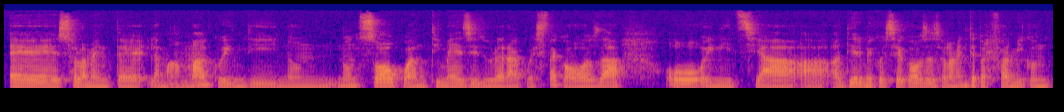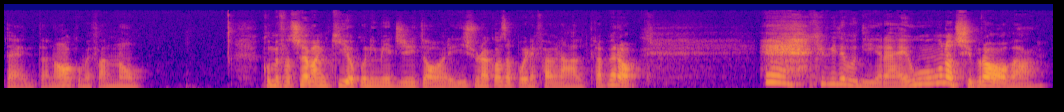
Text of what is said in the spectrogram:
è solamente la mamma, quindi non, non so quanti mesi durerà questa cosa o inizia a, a, dirmi queste cose solamente per farmi contenta, no? Come fanno come facevo anch'io con i miei genitori, dici una cosa poi ne fai un'altra, però eh, che vi devo dire, uno ci prova,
